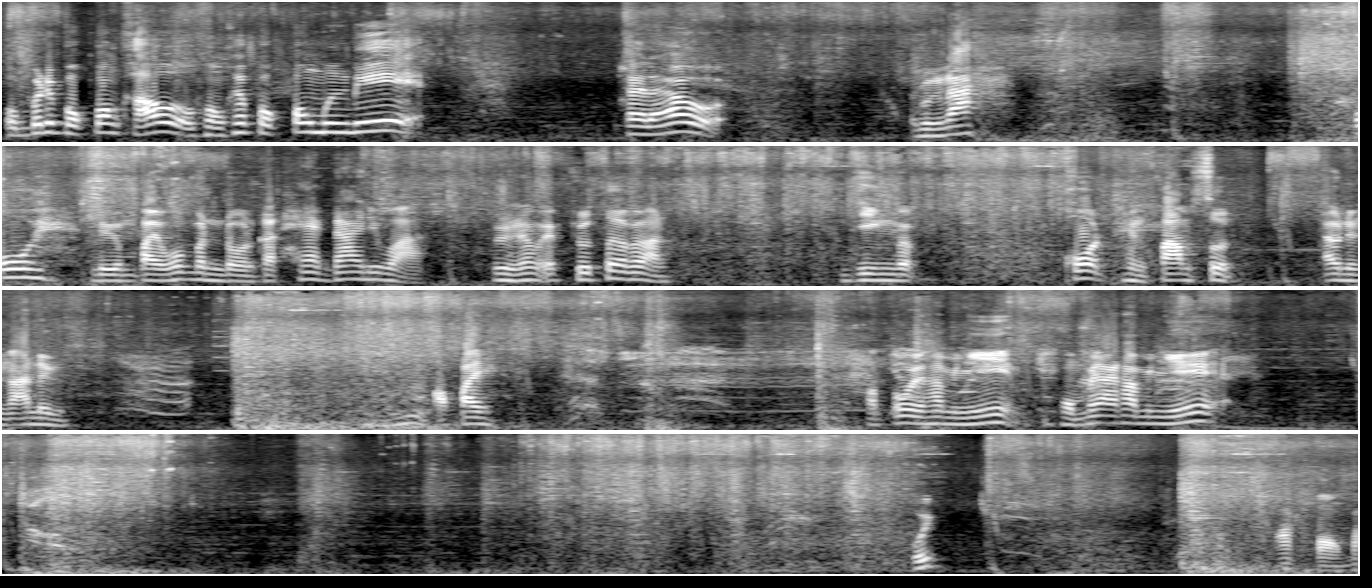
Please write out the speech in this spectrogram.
ผมไม่ได้ปกป้องเขาผมแค่ปกป้องมืองนี้ใช่แล้วมึงนะ โอ้ย ลืมไปว่ามันโดนกระแทกได้นี่หว่าลืมนะเอฟชูเตอร์ไปก่อนยิงแบบโคตรแห่งความสุดเอาหนึ่งอันหนึ่งเอาไปเอาต้ยทำอย่างนี้ ผมไม่อยากทำอย่างนี้าดของไป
